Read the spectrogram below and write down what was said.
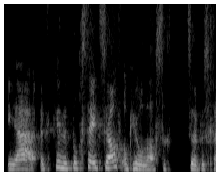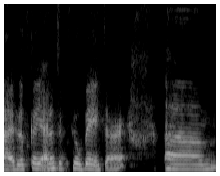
ja, ik vind het nog steeds zelf ook heel lastig te beschrijven. Dat kan jij natuurlijk veel beter. Ehm,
